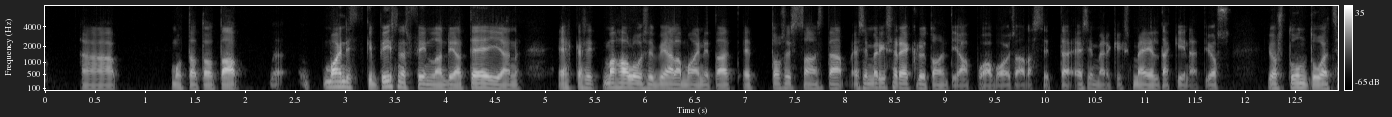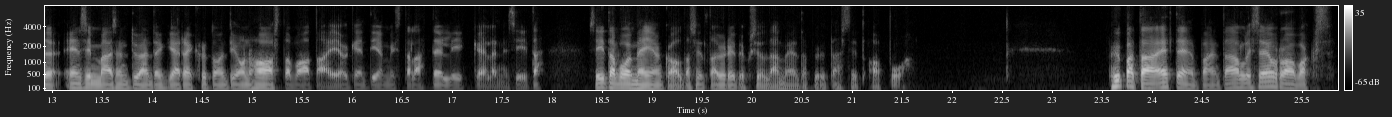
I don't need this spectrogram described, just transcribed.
mutta tota, mainitsitkin Business Finlandia teidän, ehkä sitten mä haluaisin vielä mainita, että, että tosissaan sitä esimerkiksi rekrytointiapua voi saada sitten esimerkiksi meiltäkin, että jos, jos tuntuu, että se ensimmäisen työntekijän rekrytointi on haastavaa tai ei oikein tiedä, mistä lähtee liikkeelle, niin siitä, siitä voi meidän kaltaisilta yrityksiltä ja meiltä pyytää sit apua. Hypätään eteenpäin. Tämä oli seuraavaksi,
